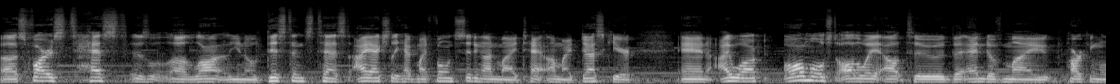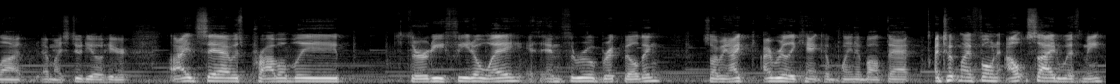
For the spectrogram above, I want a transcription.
Uh, as far as test, as uh, long, you know, distance test, I actually had my phone sitting on my on my desk here, and I walked almost all the way out to the end of my parking lot at my studio here. I'd say I was probably 30 feet away and through a brick building. So I mean, I, I really can't complain about that. I took my phone outside with me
